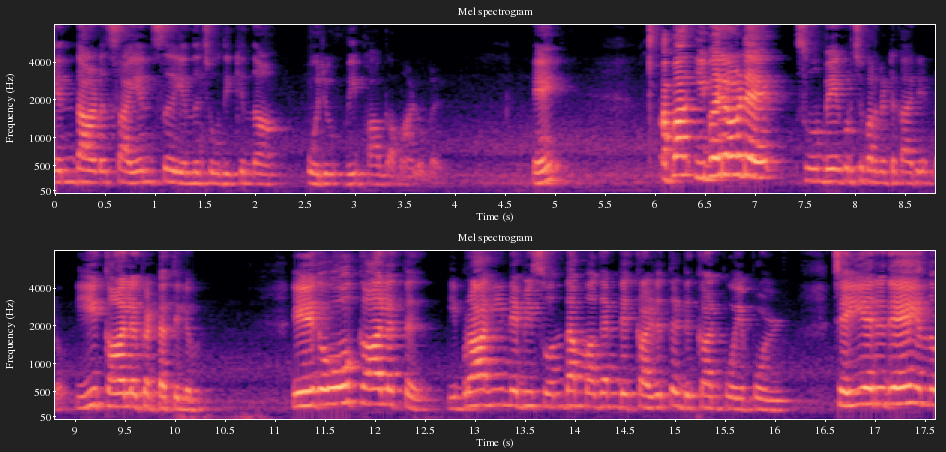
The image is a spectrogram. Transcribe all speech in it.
എന്താണ് സയൻസ് എന്ന് ചോദിക്കുന്ന ഒരു വിഭാഗം ആളുകൾ. ഏ? അപ്പൊ ഇവരോട് സൂംബയെ കുറിച്ച് പറഞ്ഞിട്ട് കാര്യമുണ്ടോ? ഈ കാലഘട്ടത്തിലും ഏതോ കാലത്ത് ഇബ്രാഹിം നബി സ്വന്തം മകന്റെ കഴുത്തെടുക്കാൻ പോയപ്പോൾ ചെയ്യരുതേ എന്ന്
